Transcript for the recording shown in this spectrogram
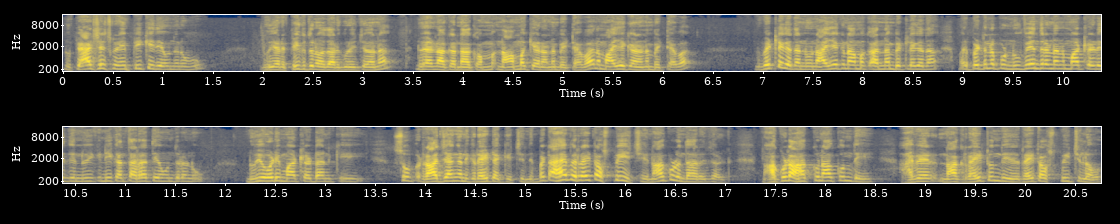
నువ్వు ప్యాంట్ షర్ట్ వేసుకొని ఏం పీకేదే ఉంది నువ్వు? నువ్వు ఏమైనా పీకుతున్నావు దాని గురించి ఏమైనా? నువ్వు నాకు నాకు అమ్మ నా అమ్మకి ఏమైనా అన్నం పెట్టావా? నా మా అయ్యకి అన్నం పెట్టావా? నువ్వు పెట్టలే కదా నువ్వు నా అయ్యకి నా అమ్మకి అన్నం పెట్టలే కదా. మరి పెట్టినప్పుడు నువ్వేంద్ర నన్ను మాట్లాడేది? నువ్వు నీకు అంత అర్హత ఏముందిరా నువ్వు? నువ్వు ఎవడి మాట్లాడడానికి? సో రాజ్యాంగానికి రైట్ హక్కు ఇచ్చింది. But I have a right of speech నాకు కూడా ఉంది ఆ రిజల్ట్ నాకు కూడా హక్కు నాకుంది అవే నాకు రైట్ ఉంది రైట్ ఆఫ్ స్పీచ్లో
